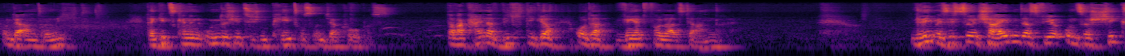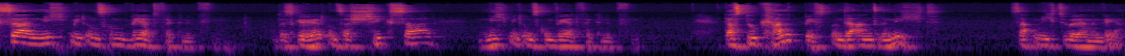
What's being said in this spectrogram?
und der andere nicht. Da gibt es keinen Unterschied zwischen Petrus und Jakobus. Da war keiner wichtiger oder wertvoller als der andere. Lieben, es ist so entscheidend, dass wir unser Schicksal nicht mit unserem Wert verknüpfen. Und das gehört unser Schicksal nicht mit unserem Wert verknüpfen. Dass du krank bist und der andere nicht, sagt nichts über deinen Wert.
